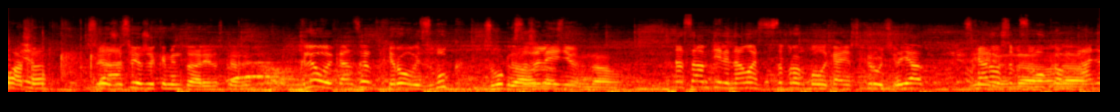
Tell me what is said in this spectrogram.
Паша, свежий, свежий комментарий, расскажи. Клевый концерт, херовый звук, Звук, к да, сожалению. Да. На самом деле на Мастер Сопрок было, конечно, круче. Да я С верю, хорошим да, звуком, да. Они,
